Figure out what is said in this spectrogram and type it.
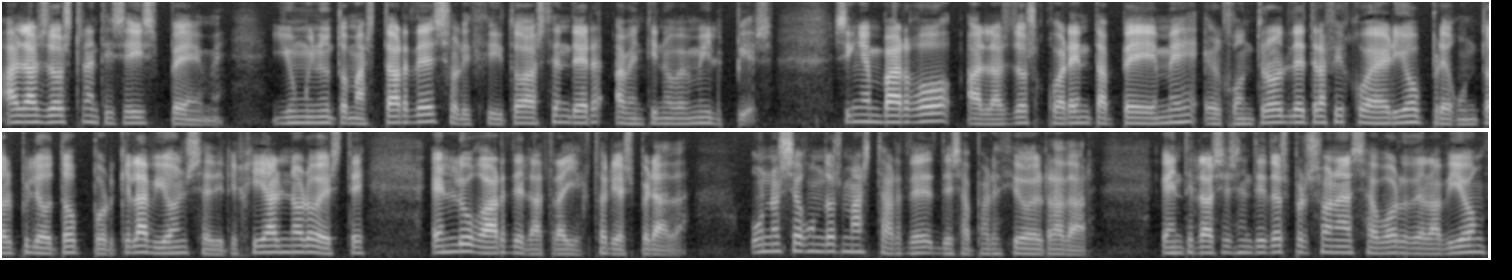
a las 2.36 pm y un minuto más tarde solicitó ascender a 29.000 pies. Sin embargo, a las 2.40 pm el control de tráfico aéreo preguntó al piloto por qué el avión se dirigía al noroeste en lugar de la trayectoria esperada. Unos segundos más tarde desapareció el radar. Entre las 62 personas a bordo del avión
